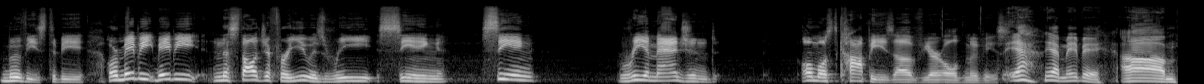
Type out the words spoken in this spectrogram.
movies to be, or maybe maybe nostalgia for you is re seeing seeing reimagined almost copies of your old movies. Yeah, yeah, maybe. Um,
